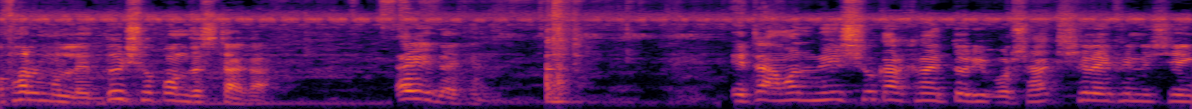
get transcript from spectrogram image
অফার মূল্যে দুইশো পঞ্চাশ টাকা। এই দেখেন এটা আমাদের নিজস্ব কারখানায় তৈরি পোশাক সেলাই ফিনিশিং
